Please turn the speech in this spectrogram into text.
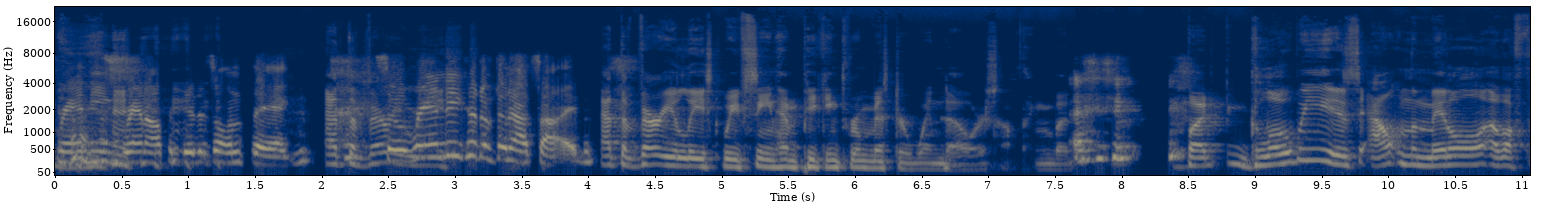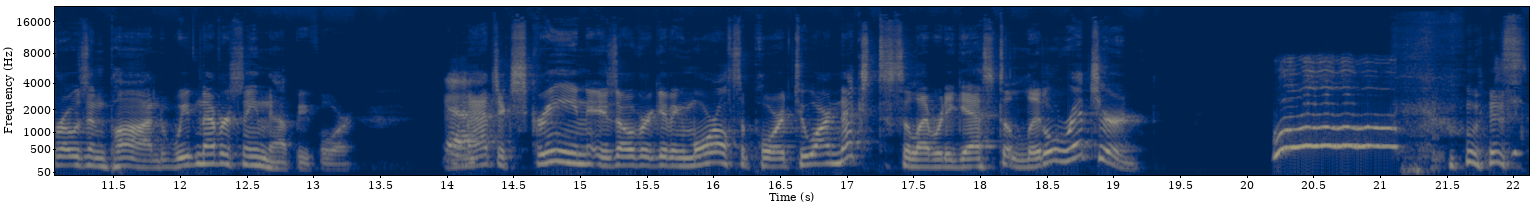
Randy ran off and did his own thing. At the very So least, Randy could have been outside. at the very least, we've seen him peeking through Mister Window or something. But but Globey is out in the middle of a frozen pond. We've never seen that before. Yeah. Magic Screen is over giving moral support to our next celebrity guest, Little Richard. who is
